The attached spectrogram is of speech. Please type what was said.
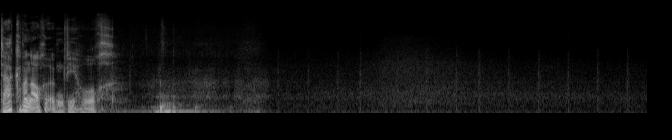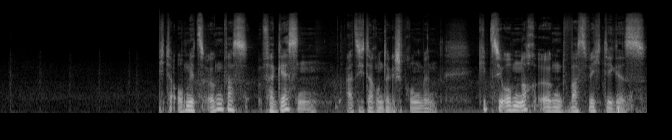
Da kann man auch irgendwie hoch. Ich da oben jetzt irgendwas vergessen, als ich da runtergesprungen bin. Gibt es hier oben noch irgendwas Wichtiges?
